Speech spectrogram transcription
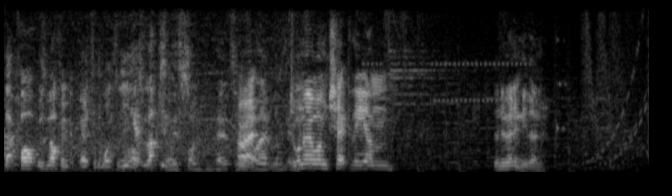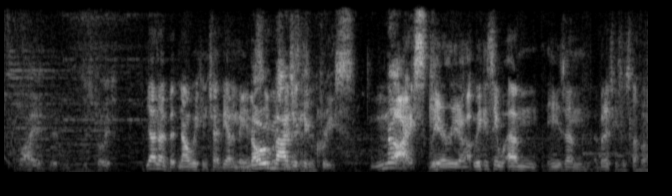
That fart was nothing compared to the ones in the you last. You get lucky in this one compared to. All right. Do you want to um check the um the new enemy then? Why it destroyed? Yeah, I know, but now we can check the enemy. no magic increase. Nice, Kiria. We, we, can see um his um abilities and stuff are.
